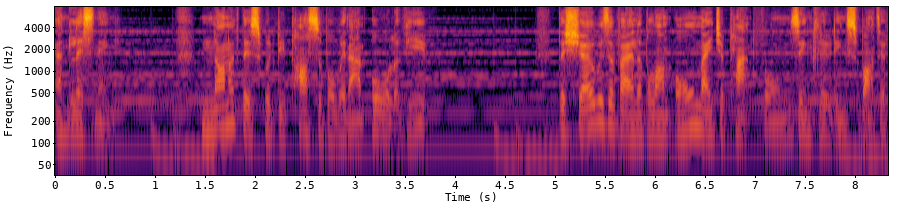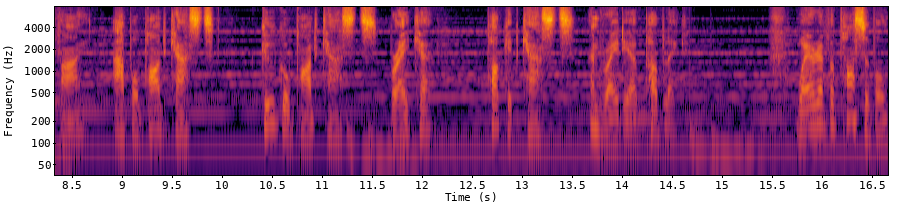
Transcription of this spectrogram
and listening. None of this would be possible without all of you. The show is available on all major platforms, including Spotify, Apple Podcasts, Google Podcasts, Breaker, Pocket Casts, and Radio Public. Wherever possible,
